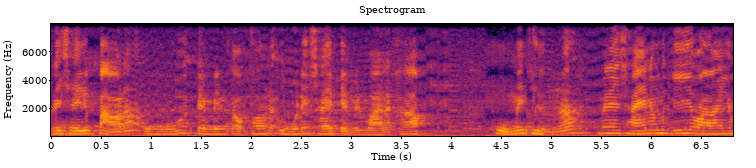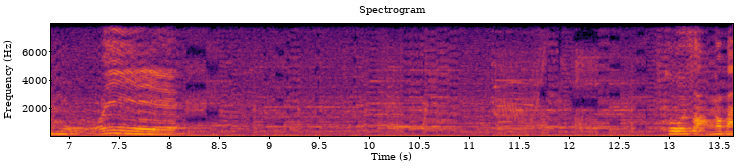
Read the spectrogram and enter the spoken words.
ได้ใช้หรือเปล่านะ โอ้โห เป็นเป็นกรอบทองแล้วโอ้โหได้ใช้เปลี่ยนเป็นวายแล้วครับโอ้ไม่ถึงนะ ไม่ได้ใช้นะเมื่อกี้วายโอ้โหคูณสองเข้าไป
